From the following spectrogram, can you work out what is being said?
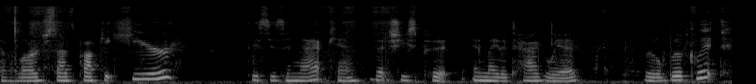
Have a large size pocket here. This is a napkin that she's put and made a tag with. Little booklet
